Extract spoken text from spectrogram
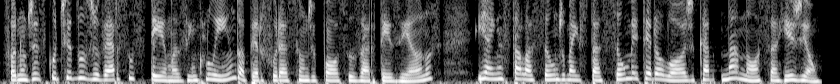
foram discutidos diversos temas, incluindo a perfuração de poços artesianos e a instalação de uma estação meteorológica na nossa região.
